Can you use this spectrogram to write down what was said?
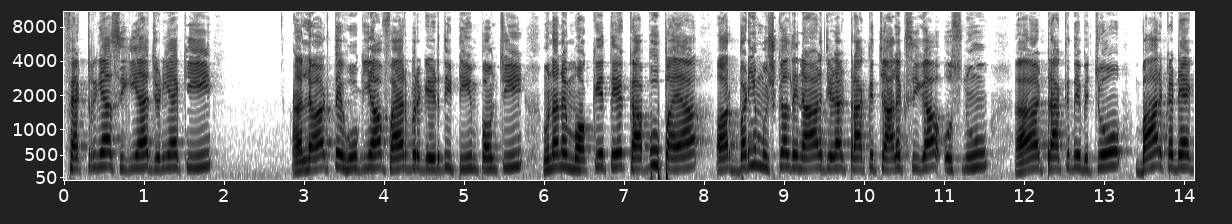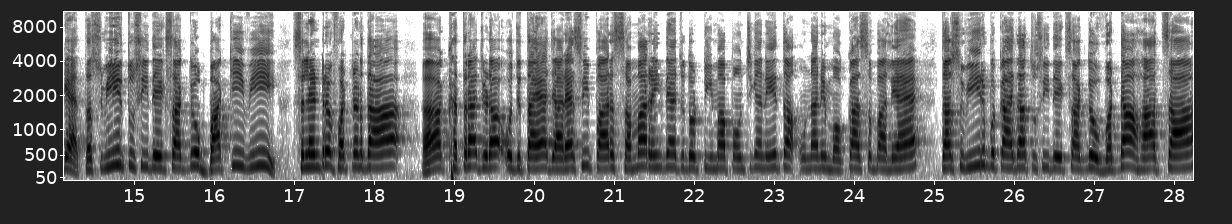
ਫੈਕਟਰੀਆਂ ਸੀਗੀਆਂ, ਜਿਹੜੀਆਂ ਕਿ ਅਲਰਟ ਤੇ ਹੋ ਗਈਆਂ, ਫਾਇਰ ਬ੍ਰਿਗੇਡ ਦੀ ਟੀਮ ਪਹੁੰਚੀ, ਉਹਨਾਂ ਨੇ ਮੌਕੇ ਤੇ ਕਾਬੂ ਪਾਇਆ ਔਰ ਬੜੀ ਮੁਸ਼ਕਲ ਦੇ ਨਾਲ ਜਿਹੜਾ ਟਰੱਕ ਚਾਲਕ ਸੀਗਾ ਉਸ ਨੂੰ ਟਰੱਕ ਦੇ ਵਿੱਚੋਂ ਬਾਹਰ ਕੱਢਿਆ ਗਿਆ। ਤਸਵੀਰ ਤੁਸੀਂ ਦੇਖ ਸਕਦੇ ਹੋ। ਬਾਕੀ ਵੀ ਸਿਲੰਡਰ ਫਟਣ ਦਾ ਖਤਰਾ ਜਿਹੜਾ ਉਹ ਜਤਾਇਆ ਜਾ ਰਿਹਾ ਸੀ। ਪਰ ਸਮਾਂ ਰਹਿੰਦਿਆਂ ਜਦੋਂ ਟੀਮਾਂ ਪਹੁੰਚੀਆਂ ਨੇ, ਤਾਂ ਉਹਨਾਂ ਨੇ ਮੌਕਾ ਸੰਭਾਲਿਆ ਹੈ। ਤਸਵੀਰ ਬਕਾਇਦਾ ਤੁਸੀਂ ਦੇਖ ਸਕਦੇ ਹੋ। ਵੱਡਾ ਹਾਦਸਾ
